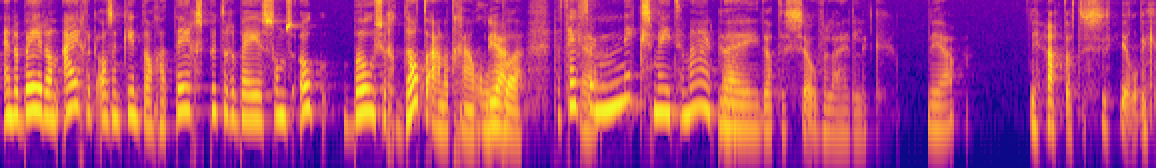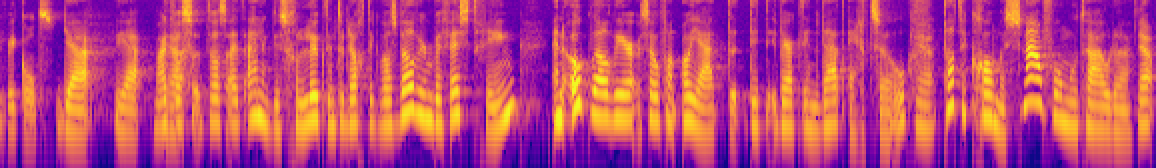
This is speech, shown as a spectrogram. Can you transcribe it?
en dan ben je dan eigenlijk, als een kind dan gaat tegensputteren, ben je soms ook bozig dat aan het gaan roepen. Ja. Dat heeft Ja. er niks mee te maken. Nee, dat is zo verleidelijk. Ja. ja, dat is heel ingewikkeld. Ja, ja. maar het, Ja. Was, het was uiteindelijk dus gelukt. En toen dacht ik, was wel weer een bevestiging. En ook wel weer zo van, oh ja, dit werkt inderdaad echt zo. Dat ik gewoon mijn snavel moet houden. Ja.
